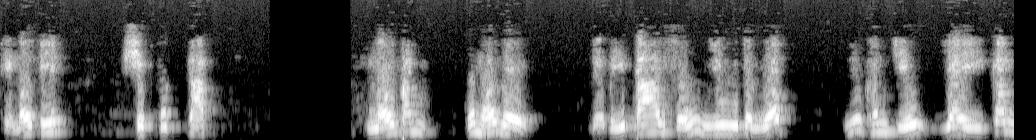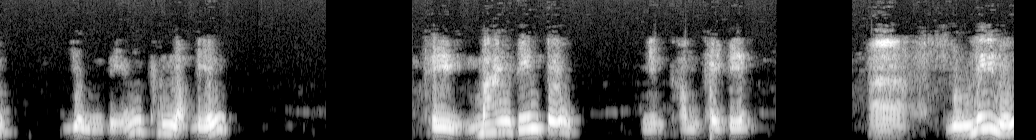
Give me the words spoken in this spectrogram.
thì mới tiến. Sự phức tạp nội tâm của mỗi người đều bị bao phủ nhiều tầng lớp. Nếu không chịu dày công dùng điển thanh lọc điển, thì mang tiếng tu nhưng không thay tiếng. À dùng lý luận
